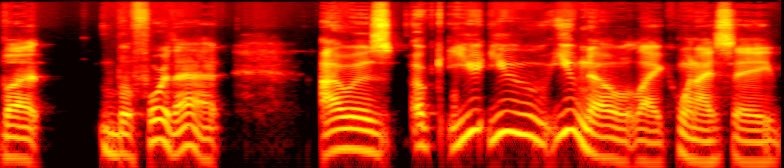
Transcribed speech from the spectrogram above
But before that, I was okay. You you you know, like when I say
